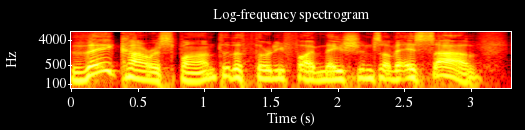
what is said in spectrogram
they correspond to the 35 nations of Esav.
